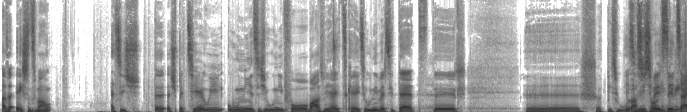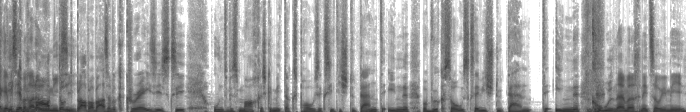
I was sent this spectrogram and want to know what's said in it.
also, erstens mal, es ist äh, eine spezielle Uni, es ist eine Uni von, was, wie heisst es? Universität der, äh, etwas, willst du jetzt in nicht sagen, wir sind an der Uni und bla, bla, bla, also wirklich crazy ist es. Und was machen, ist eine Mittagspause gewesen, die StudentInnen, die wirklich so aussehen wie StudentInnen. Cool nämlich, nicht so wie mir.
